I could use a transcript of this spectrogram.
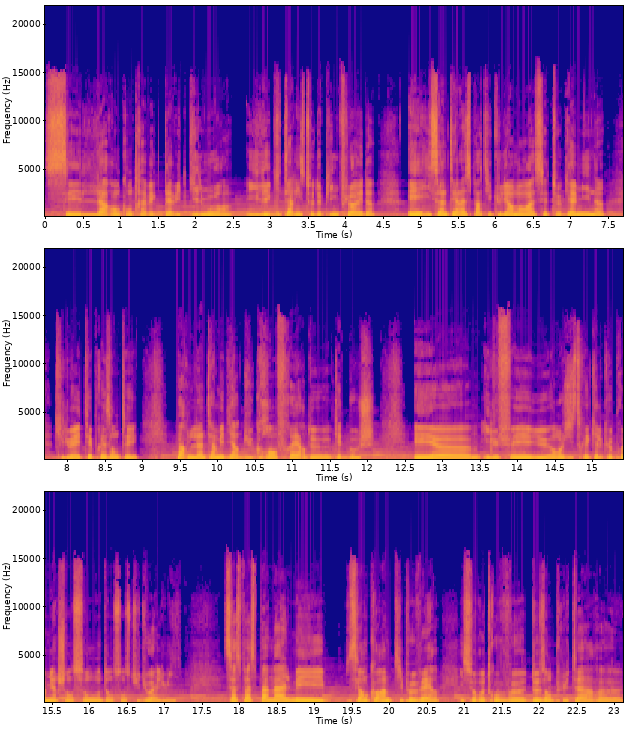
C'est la rencontre avec David Gilmour. Il est guitariste de Pink Floyd et il s'intéresse particulièrement à cette gamine qui lui a été présentée par l'intermédiaire du grand frère de Kate Bush. Et euh, il lui fait enregistrer quelques premières chansons dans son studio à lui. Ça se passe pas mal, mais c'est encore un petit peu vert. Il se retrouve euh, deux ans plus tard, euh,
